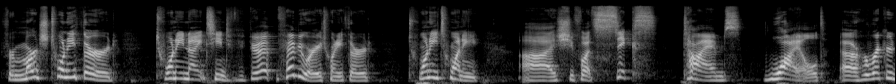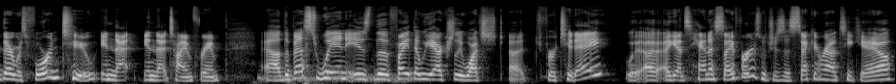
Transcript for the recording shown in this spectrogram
from March 23rd, 2019 to Fe- February 23rd, 2020. Uh, she fought six times. Wild. Uh, her record there was four and two in that in that time frame. Uh, the best win is the fight that we actually watched for today against Hannah Cifers, which is a second round TKO.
